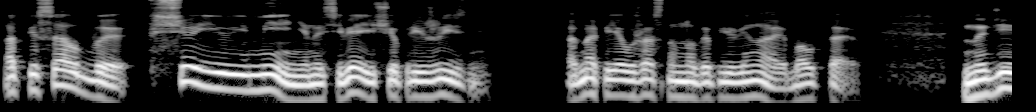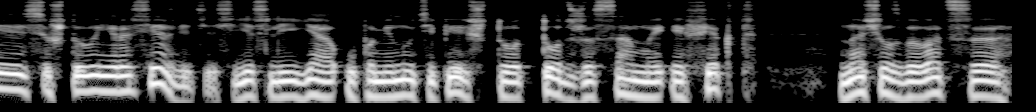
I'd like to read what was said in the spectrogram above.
отписал бы все ее имение на себя еще при жизни. Однако я ужасно много пью вина и болтаю. Надеюсь, что вы не рассердитесь, если я упомяну теперь, что тот же самый эффект начал сбываться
